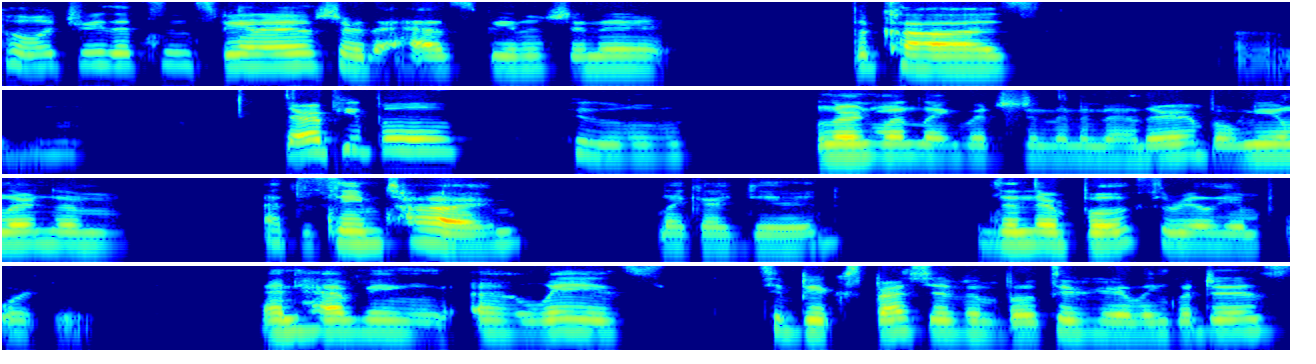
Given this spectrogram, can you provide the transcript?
poetry that's in Spanish or that has Spanish in it because um, there are people who learn one language and then another, but when you learn them at the same time, like I did, then they're both really important. And having uh, ways to be expressive in both of your languages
